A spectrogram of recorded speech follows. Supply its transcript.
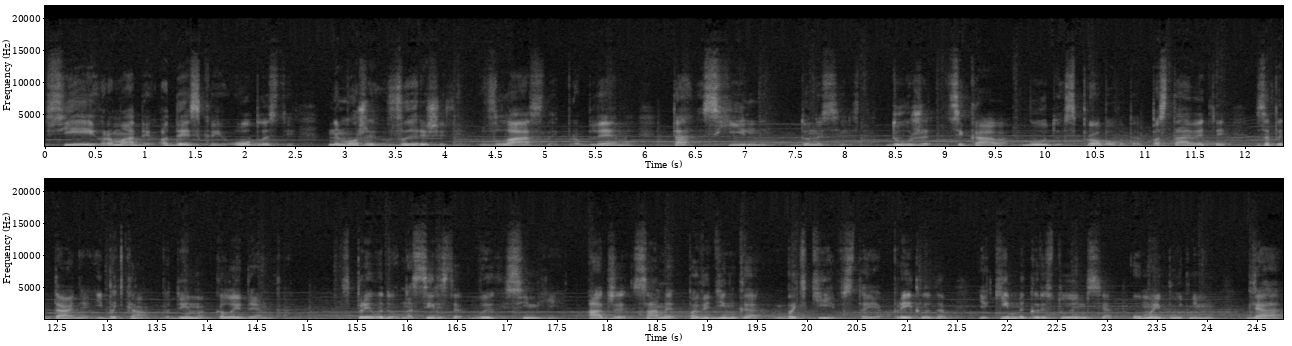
всієї громади Одеської області, не може вирішити власні проблеми та схильний до насильства. Дуже цікаво буде спробувати поставити запитання і батькам Вадима Колайденка з приводу насильства в їх сім'ї. Адже саме поведінка батьків стає прикладом, яким ми користуємося у майбутньому для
